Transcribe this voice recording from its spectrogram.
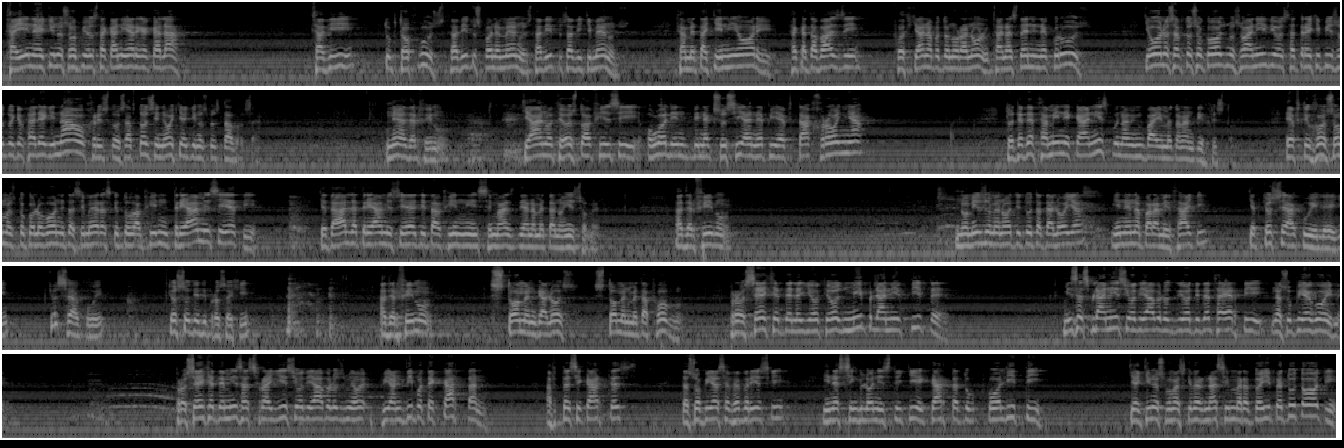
Θα είναι εκείνος ο οποίος θα κάνει έργα καλά. Θα δει του πτωχούς, θα δει τους πονεμένους, θα δει τους αδικημένους. Θα μετακινεί όρη, θα καταβάζει φωτιά από τον ουρανό, θα ανασταίνει νεκρούς. Και όλος αυτός ο κόσμος, ο ανίδιος θα τρέχει πίσω του και θα λέγει «Να ο Χριστός, αυτός είναι, όχι εκείνος που σταύρωσα». Ναι αδερφοί μου, και αν ο Θεός το αφήσει όλη την εξουσία επί 7 χρόνια, τότε δεν θα μείνει κανείς που να μην πάει με τον Αντίχριστο. Ευτυχώς όμως το κολοβώνει τας σημέρας και το αφήνει τριάμιση έτη και τα άλλα τριάμιση έτη τα αφήνει σε εμάς για να μετανοήσουμε. Αδερφοί μου, νομίζουμε ότι τούτα τα λόγια είναι ένα παραμυθάκι και ποιος σε ακούει λέγει, ποιος σε ακούει, ποιος σου δίνει προσοχή. Αδερφοί μου, στόμεν καλός, στόμεν μεταφόβου. Προσέχετε λέγει ο Θεός, μη πλανηθείτε. Μη σας πλανήσει ο διάβολος διότι δεν θα έρθει να σου πει εγώ είμαι. Προσέχετε μη σας σφραγίσει ο διάβολος με οποιανδήποτε κάρταν. Αυτές οι κάρτες τας οποίας σε φευρίσκει είναι συγκλονιστική η κάρτα του πολίτη. Και εκείνος που μας κυβερνά σήμερα το είπε τούτο ότι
